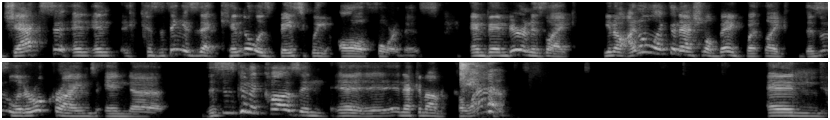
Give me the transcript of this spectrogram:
Jackson and and because the thing is that Kendall is basically all for this, and Van Buren is like, you know, I don't like the National Bank, but like this is literal crimes, and uh, this is going to cause an uh, an economic collapse. And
